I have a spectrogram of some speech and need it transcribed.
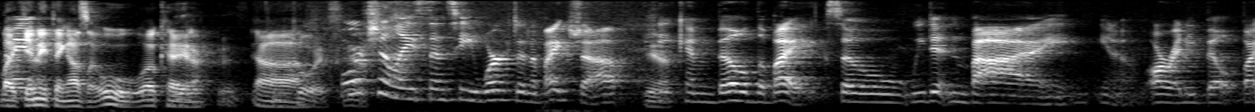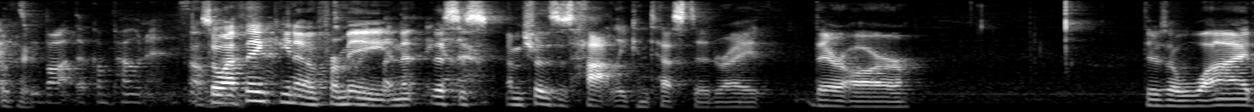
like Right. anything. I was like, ooh, okay. Yeah, Uh, employed, yeah. Fortunately, since he worked in a bike shop, Yeah. he can build the bike. So we didn't buy, you know, already built bikes. Okay. we bought the components. Oh, So I think you know, for me, and this together. is, I'm sure this is hotly contested, right? There are, there's a wide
